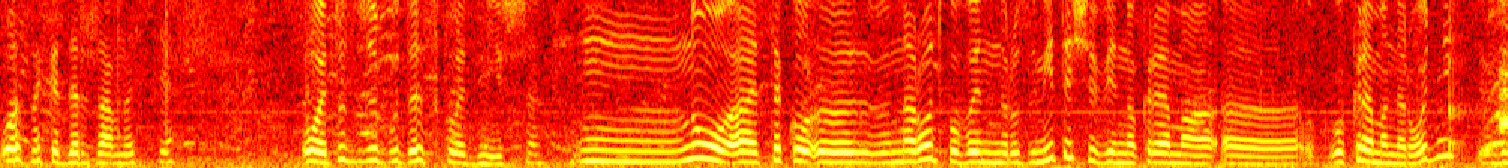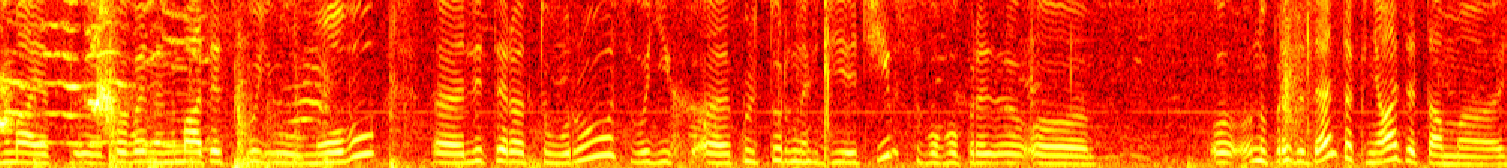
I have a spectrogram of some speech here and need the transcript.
Ознаки державності. Ой, тут вже буде складніше. Ну, е, це е, народ повинен розуміти, що він окрема, е, окрема народність. Він має повинен мати свою мову, е, літературу, своїх е, культурних діячів, свого е, ну, президента, князя там. е,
